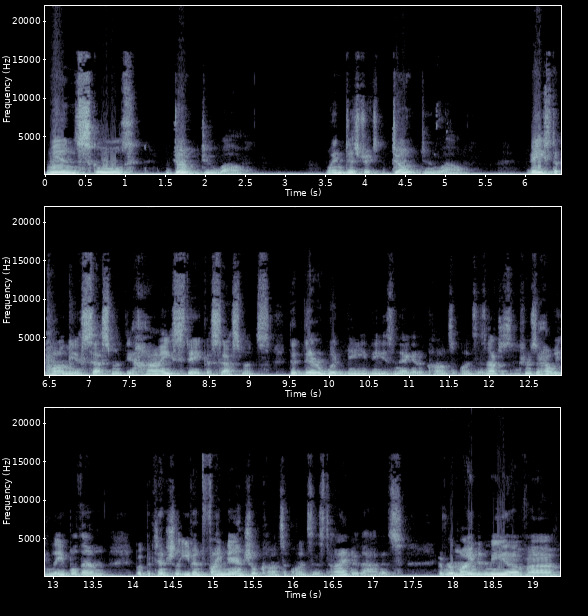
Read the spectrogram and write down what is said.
when schools don't do well, when districts don't do well, based upon the assessment, the high stake assessments, that there would be these negative consequences, not just in terms of how we label them, but potentially even financial consequences tied to that. It's, it reminded me of, uh,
